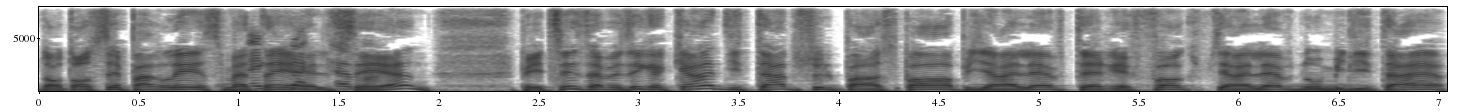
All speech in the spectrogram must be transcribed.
dont on s'est parlé ce matin Exactement. à LCN. Puis tu sais, ça veut dire que quand il tape sur le passeport, puis il enlève Terrefox, puis il enlève nos militaires,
